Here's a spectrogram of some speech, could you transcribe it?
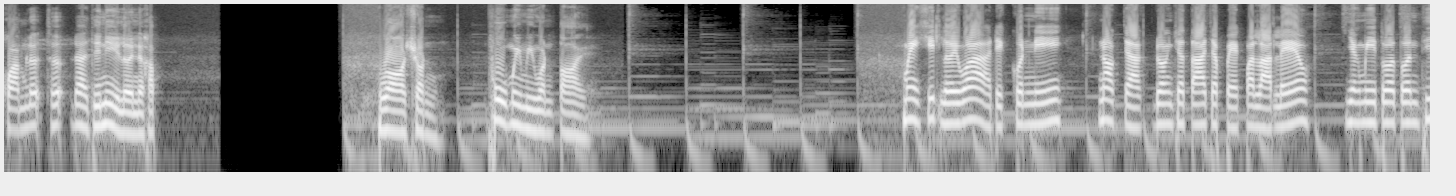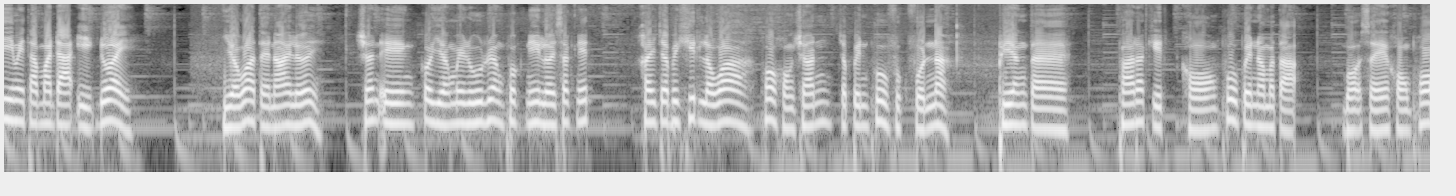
ความเลอะเทอะได้ที่นี่เลยนะครับ รอชน ผู้ไม่มีวันตาย ไม่คิดเลยว่าเด็กคนนี้นอกจากดวงชะตาจะแปลกประหลาดแล้ว ยังมีตัวตนที่ไม่ธรรมดาอีกด้วย อย่าว่าแต่นายเลย ฉันเองก็ยังไม่รู้เรื่องพวกนี้เลยสักนิด ใครจะไปคิดแล้วว่า พ่อของฉันจะเป็นผู้ฝึกฝนน่ะ เพียงแต่ภารกิจของผู้เป็นอมตะ เบาะแสของพ่อ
